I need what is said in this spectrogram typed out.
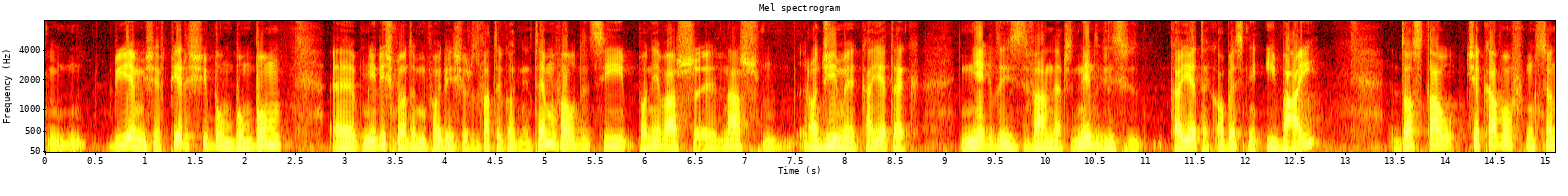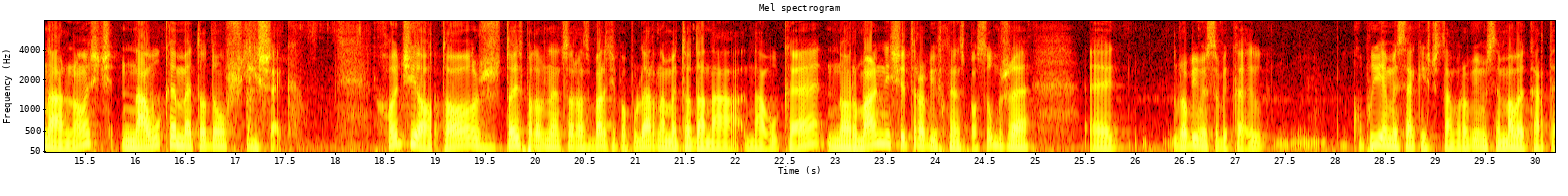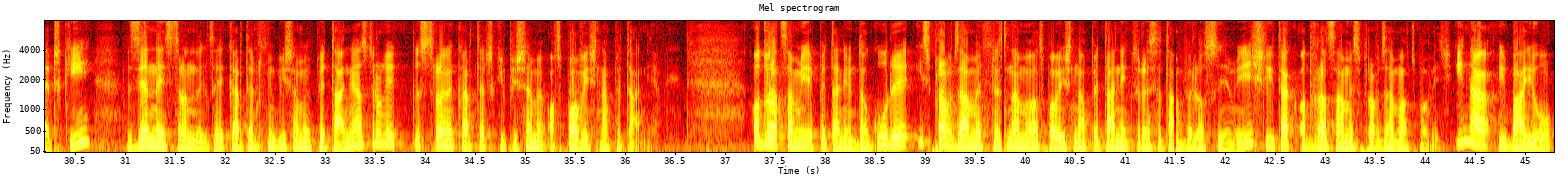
bijemy się w piersi, bum, bum, bum. E, Mieliśmy o tym powiedzieć już dwa tygodnie temu w audycji, ponieważ e, nasz rodzimy kajetek, niegdyś zwany, znaczy niegdyś kajetek, obecnie eBay, dostał ciekawą funkcjonalność, naukę metodą fiszek. Chodzi o to, że to jest podobno coraz bardziej popularna metoda na naukę. Normalnie się to robi w ten sposób, że e, robimy sobie, kupujemy sobie jakieś, czy tam robimy sobie małe karteczki. Z jednej strony tej karteczki piszemy pytania, z drugiej strony karteczki piszemy odpowiedź na pytanie. Odwracamy je pytaniem do góry i sprawdzamy, czy znamy odpowiedź na pytanie, które sobie tam wylosujemy. Jeśli tak, odwracamy, sprawdzamy odpowiedź. I na eBayu,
